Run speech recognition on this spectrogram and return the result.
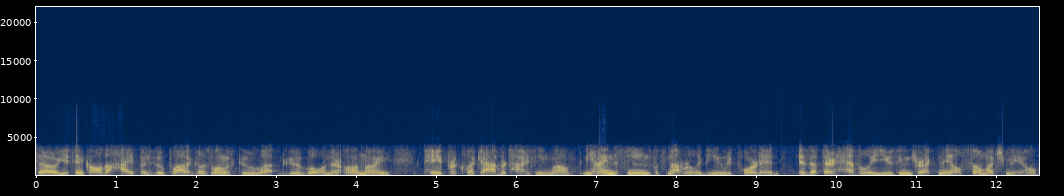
So you think all the hype and hoopla that goes along with Google, and their online pay per click advertising. Well, behind the scenes, what's not really being reported is that they're heavily using direct mail, so much mail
